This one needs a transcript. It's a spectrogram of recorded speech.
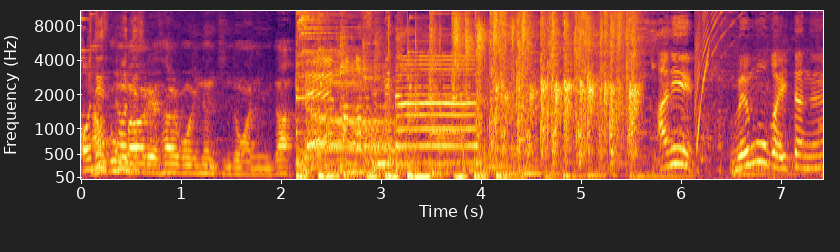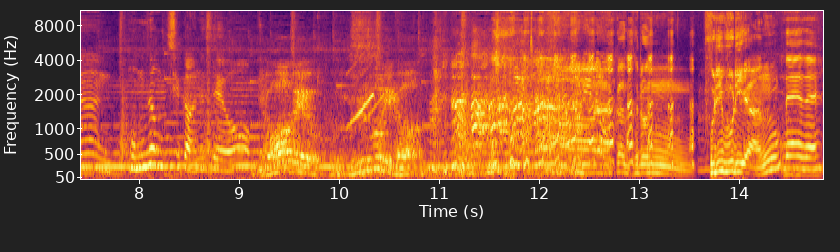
어디- 장국 어디- 마을에 살고 있는 진동환입니다. 네, 반갑습니다. 아니, 외모가 일단은 범상치가 않으세요. 영화 배우 그 물놀이가 아, 약간 그런 부리부리한 네네.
